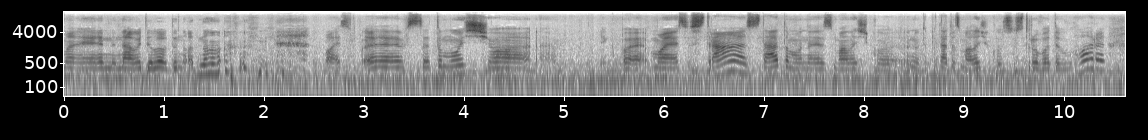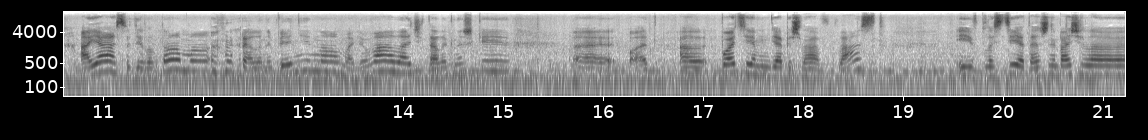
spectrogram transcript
ми ненавиділи один одного. Ось е, все тому, що якби моя сестра з татом вони з маличку, ну типу тато з маличку сестру водив в гори, а я сиділа вдома, грала на піаніно, малювала, читала книжки. Е, От. А потім я пішла в пласт. І в пласті я теж не бачила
